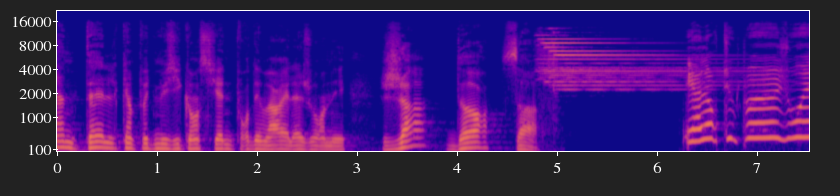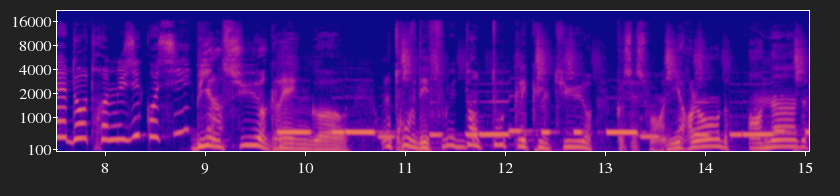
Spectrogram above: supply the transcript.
Rien de tel qu'un peu de musique ancienne pour démarrer la journée. J'adore ça. Et alors tu peux jouer d'autres musiques aussi? Bien sûr, Gringo. On trouve des flûtes dans toutes les cultures, que ce soit en Irlande, en Inde,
